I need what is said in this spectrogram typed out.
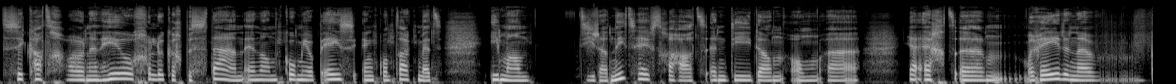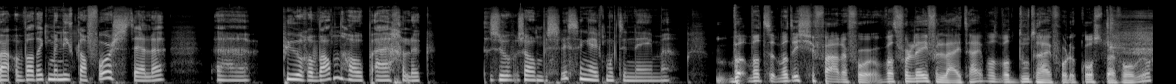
Dus ik had gewoon een heel gelukkig bestaan. En dan kom je opeens in contact met iemand die dat niet heeft gehad. En die dan om uh, ja, echt um, redenen wat ik me niet kan voorstellen pure wanhoop eigenlijk zo'n zo beslissing heeft moeten nemen. Wat, wat, wat, is je vader voor? Wat voor leven leidt hij? Wat, wat doet hij voor de kost bijvoorbeeld?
